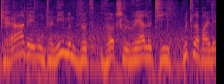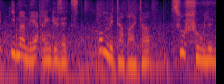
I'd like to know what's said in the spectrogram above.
Gerade in Unternehmen wird Virtual Reality mittlerweile immer mehr eingesetzt, um Mitarbeiter zu schulen.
